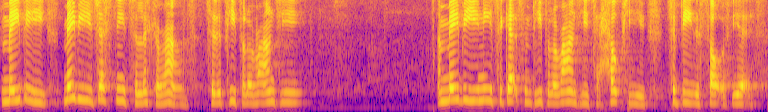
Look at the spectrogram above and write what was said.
maybe, maybe you just need to look around to the people around you. And maybe you need to get some people around you to help you to be the salt of the earth.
